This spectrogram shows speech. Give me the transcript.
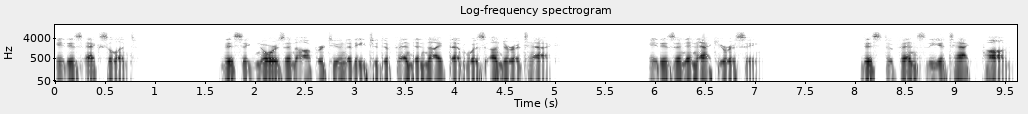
It is excellent. This ignores an opportunity to defend a knight that was under attack. It is an inaccuracy. This defends the attacked pawn.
